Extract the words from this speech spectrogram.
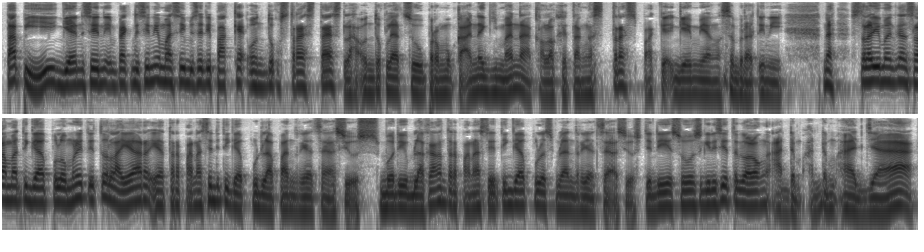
Tapi Genshin Impact di sini masih bisa dipakai untuk stress test lah, untuk lihat suhu permukaannya gimana kalau kita nge-stress pakai game yang seberat ini. Nah, setelah dimainkan selama 30 menit itu layar ya terpanasnya di 38 derajat Celcius. Bodi belakang terpanas di 39 derajat Celcius. Jadi suhu segini sih tergolong adem-adem aja.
